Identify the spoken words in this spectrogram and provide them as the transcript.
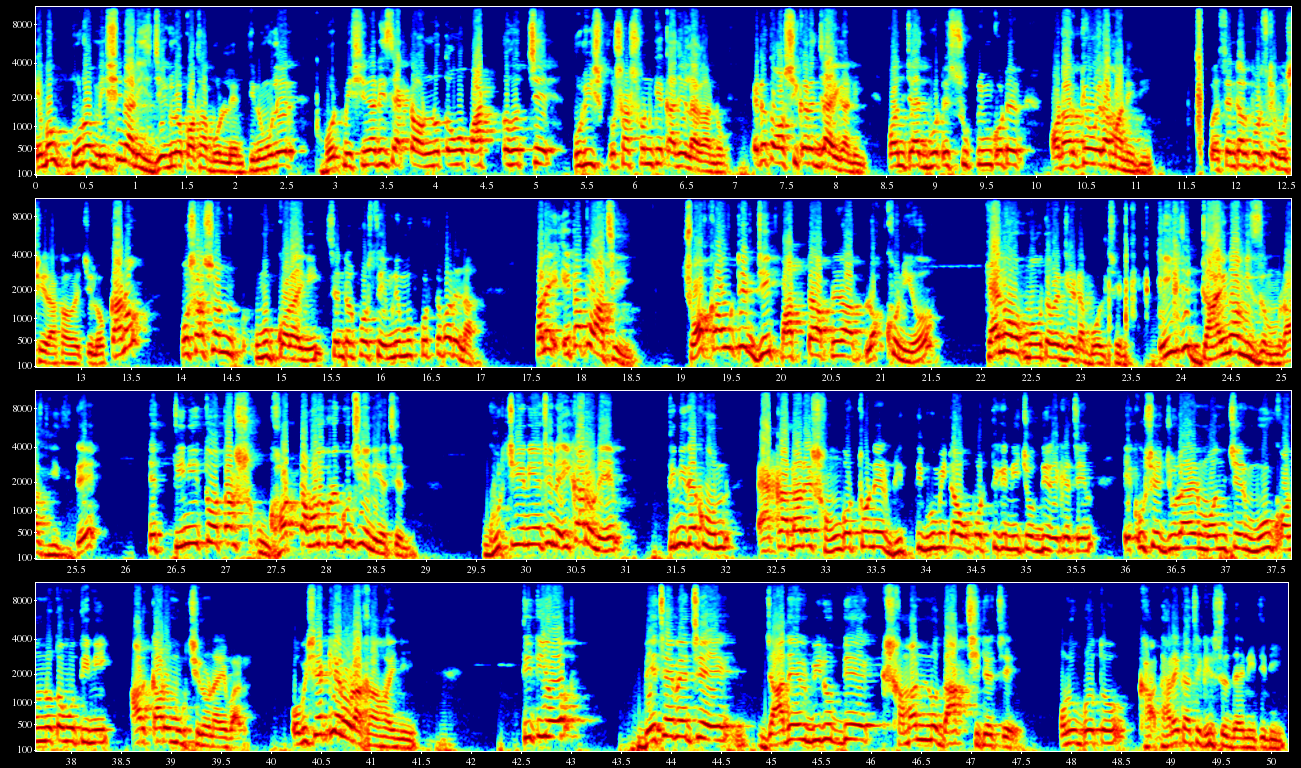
এবং পুরো মেশিনারিজ যেগুলো কথা বললেন, তৃণমূলের ভোট মেশিনারিজ একটা অন্যতম পার্ট তো হচ্ছে পুলিশ প্রশাসনকে কাজে লাগানো। এটা তো অস্বীকারের জায়গা নেই। পঞ্চায়েত ভোটের সুপ্রিম কোর্টের অর্ডারকেও এরা মানেনি। সেন্ট্রাল ফোর্সকে বসিয়ে রাখা হয়েছিল। কেন? প্রশাসন মুখ করায়নি। সেন্ট্রাল ফোর্স তো এমনি মুখ করতে পারে না। ফলে এটা তো আছেই। চক আউটের যে পার্টটা আপনারা লক্ষণীয়, কেন মমতা ব্যানার্জি এটা বলছেন? এই যে ডাইনামিজম রাজনীতিতে যে তিনি তো তার ঘরটা ভালো করে গুছিয়ে নিয়েছেন। ঘুরচিয়ে নিয়েছেন এই কারণে তিনি দেখুন একাধারে সংগঠনের ভিত্তিভূমিটা উপর থেকে নিচ অব্দি রেখেছেন। একুশে জুলাইয়ের মঞ্চের মুখ অন্যতম তিনি, আর কারও মুখ ছিল না এবার। অভিষেকেরও রাখা হয়নি। তৃতীয়, বেছে বেছে যাদের বিরুদ্ধে সামান্য দাগ ছিটেছে, অনুব্রত ধারে কাছে ঘেঁষতে দেয়নি তিনি।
